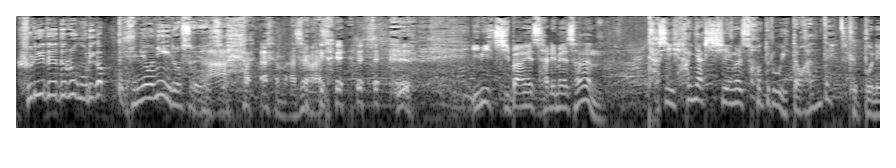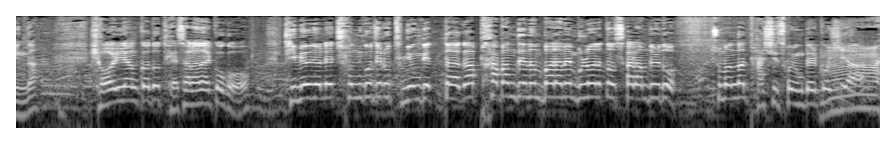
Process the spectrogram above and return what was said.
그리 되도록 우리가 분연히 일어서야지. 아, 맞아 맞아. 이미 지방의 살림에서는 다시 향약 시행을 서두르고 있다고 하는데. 그뿐인가? 혈량과도 되살아날 거고 김연현의 천고제로 등용됐다가 파방되는 바람에 물러났던 사람들도 조만간 다시 소용될 것이야.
